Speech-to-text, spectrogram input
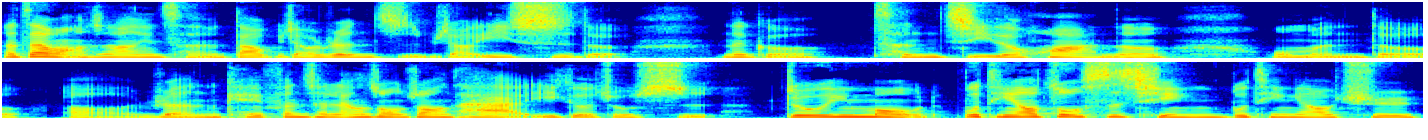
那再往上一层，到比较认知、比较意识的那个层级的话呢，我们的呃人可以分成两种状态，一个就是 doing mode，不停要做事情，不停要去。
